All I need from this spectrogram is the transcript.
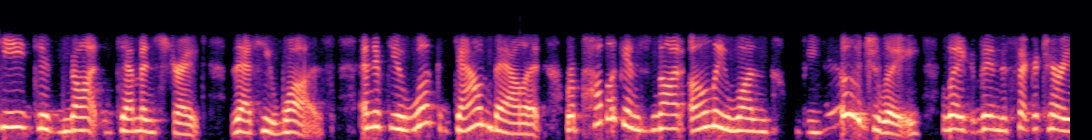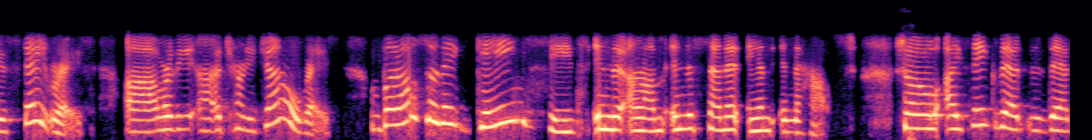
he did not demonstrate that he was. And if you look down ballot republicans not only won hugely like in the secretary of state race uh, or the uh, attorney general race but also they gained seats in the um, in the senate and in the house so I think that that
